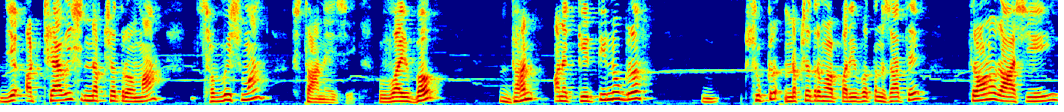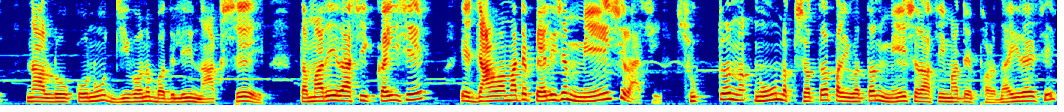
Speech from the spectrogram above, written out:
જે અઠ્યાવીસ નક્ષત્રોમાં છવ્વીસમાં સ્થાને છે. વૈભવ, ધન અને કીર્તિનો ગ્રહ શુક્ર નક્ષત્રમાં પરિવર્તન સાથે ત્રણ રાશિના લોકોનું જીવન બદલી નાખશે. તમારી રાશિ કઈ છે? એ જાણવા માટે પહેલી છે મેષ રાશિ. શુક્રનું નક્ષત્ર પરિવર્તન મેષ રાશિ માટે ફળદાયી રહે છે.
